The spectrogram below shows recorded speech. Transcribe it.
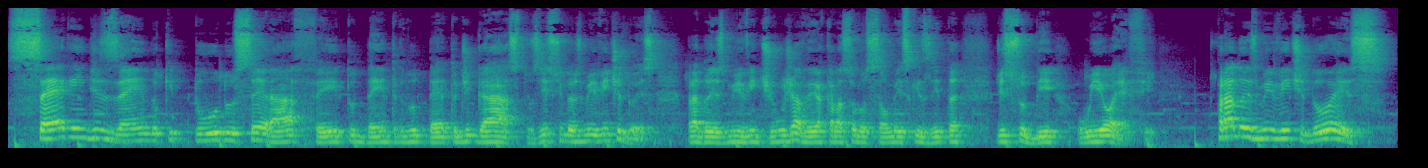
Seguem dizendo que tudo será feito dentro do teto de gastos, isso em 2022. Para 2021 já veio aquela solução meio esquisita de subir o IOF. Para 2022,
